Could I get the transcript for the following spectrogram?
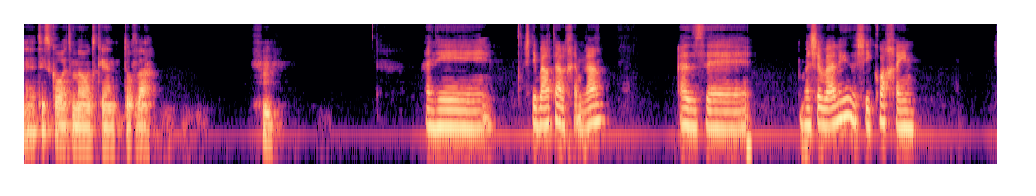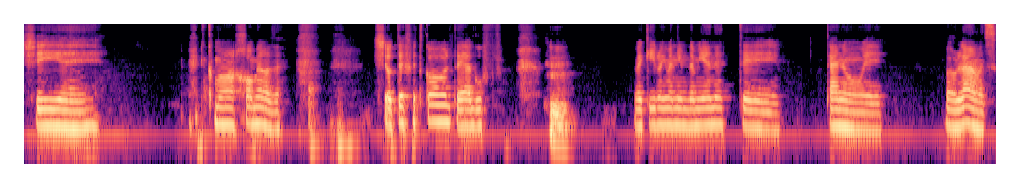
אה, תזכורת מאוד, כן, טובה. Hmm. אני, כשדיברת על חמלה, אז uh, מה שבא לי זה שהיא כוח חיים. שהיא uh, כמו החומר הזה, שעוטף את כל תאי הגוף. Hmm. וכאילו אם אני מדמיינת uh, אותנו uh, בעולם, אז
